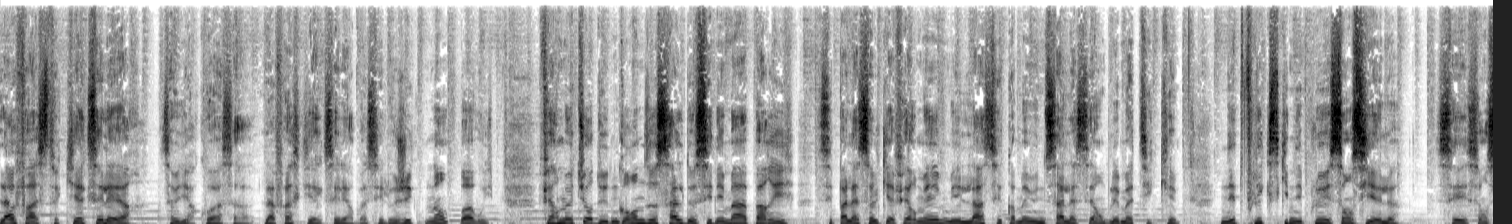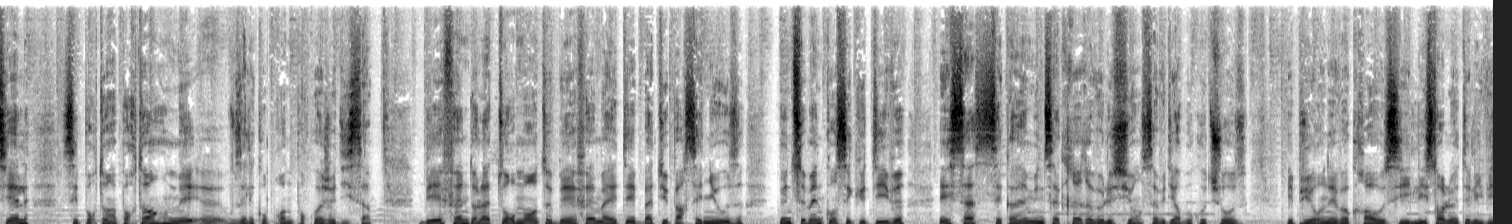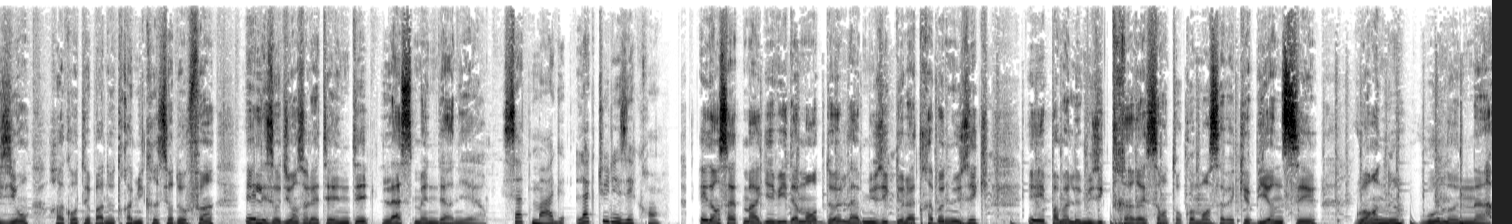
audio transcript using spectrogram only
La fast qui accélère, ça veut dire quoi ça? La face qui accélère Bah c'est logique, non? Bah oui. Fermeture d'une grande salle de cinéma à Paris. C'est pas la seule qui a fermé, mais là c'est quand même une salle assez emblématique. Netflix qui n'est plus essentiel c'est essentiel, c'est pourtant important, mais euh, vous allez comprendre pourquoi je dis ça. BFM dans la tourmente, BFM a été battu par CNews une semaine consécutive, et ça c'est quand même une sacrée révolution, ça veut dire beaucoup de choses. Et puis on évoquera aussi l'histoire de la télévision racontée par notre ami Christian Dauphin et les audiences de la TNT la semaine dernière. Satmag, l'actu des écrans. Et dans cette mag, évidemment, de la musique, de la très bonne musique et pas mal de musique très récente. On commence avec Beyoncé, One Woman.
